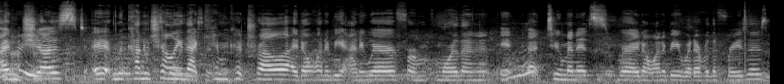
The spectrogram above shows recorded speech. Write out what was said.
I'm just I'm kind of channeling that Kim Cattrall. I don't want to be anywhere for more than uh, two minutes where I don't want to be, whatever the phrase is.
